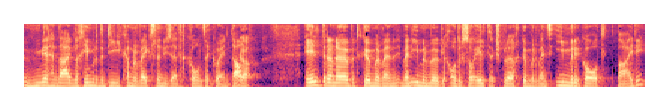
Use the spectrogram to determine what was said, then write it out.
wir haben eigentlich immer den Deal, wir wechseln uns einfach konsequent ab. Ja. Elternabend gehen wir, wenn, wenn immer möglich, oder so Elterngespräche gehen wir, wenn es immer geht, beide.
